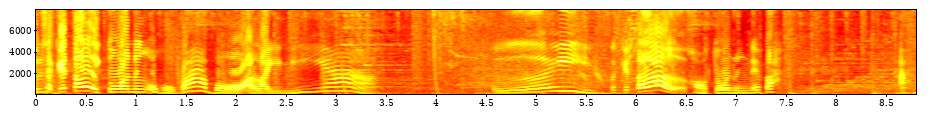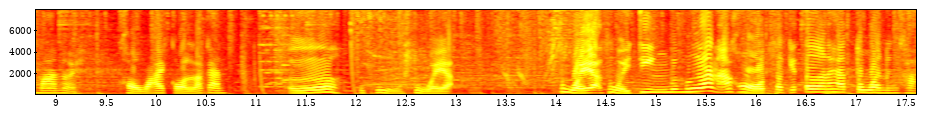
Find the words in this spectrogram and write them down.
มสเก็ตเตอร์อีกตัวหนึ่งโอ้โหบ้าบออะไรเนี่ยเอ้ยสเก็ตเตอร์ขอตัวหนึ่งได้ปะอะมาหน่อย ขอวายก่อนละกัน เออโอ้โหสวยอะสวยอะสวยจริงเพื่อนๆอะขอสเก็ตเตอร์นะคะตัวหนึ่งค่ะ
